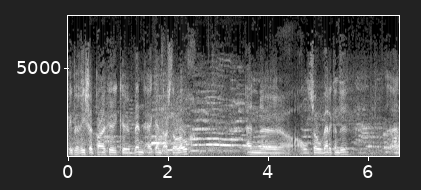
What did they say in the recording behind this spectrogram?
Ik ben Richard Parker, ik eh, ben erkend astroloog. En eh, al zo werkende. En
